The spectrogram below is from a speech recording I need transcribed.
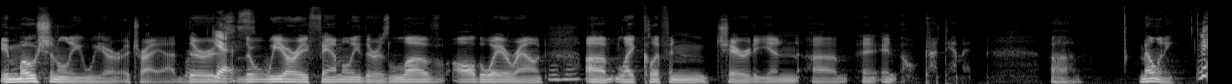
emotionally we are a triad there is Yes. the, we are a family there is love all the way around Mm-hmm. um, like cliff and charity and um, and, and oh god damn it uh, melanie we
